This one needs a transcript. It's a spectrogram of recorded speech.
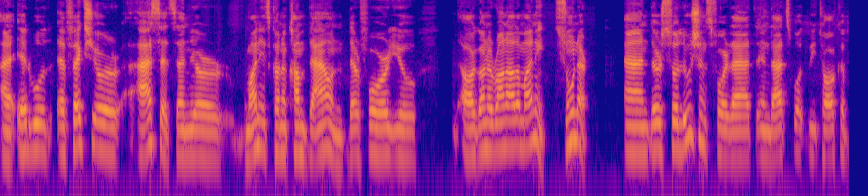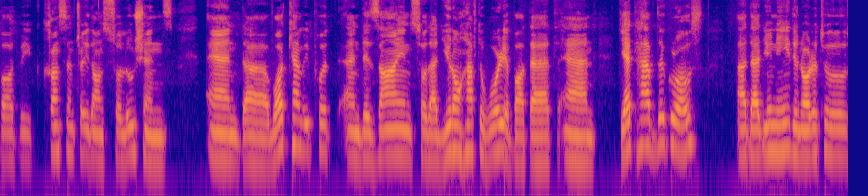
uh, it will affect your assets and your money is going to come down. Therefore you are going to run out of money sooner. And there's solutions for that and that's what we talk about. We concentrate on solutions and uh, what can we put and design so that you don't have to worry about that and yet have the growth uh, that you need in order to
